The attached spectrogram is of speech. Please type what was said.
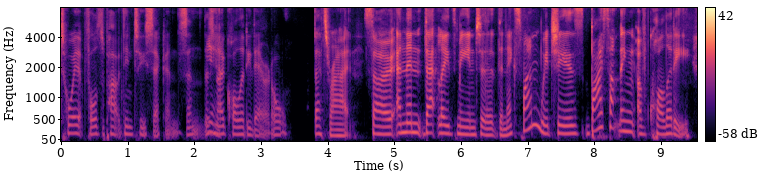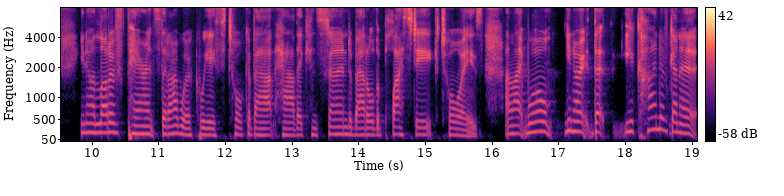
toy that falls apart within two seconds and there's yeah. no quality there at all. That's right. So, and then that leads me into the next one, which is buy something of quality. You know, a lot of parents that I work with talk about how they're concerned about all the plastic toys. I'm like, well, you know, that you're kind of going to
